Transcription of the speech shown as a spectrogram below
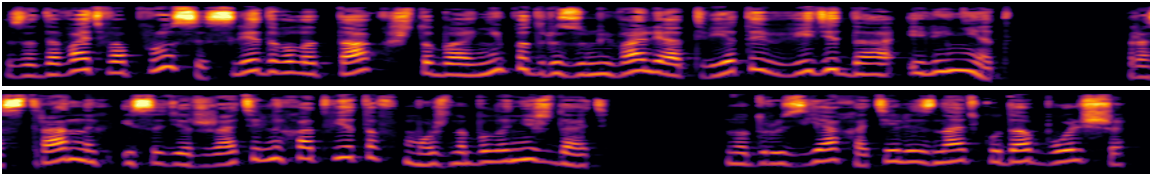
Задавать вопросы следовало так, чтобы они подразумевали ответы в виде «да» или «нет». Пространных и содержательных ответов можно было не ждать. Но друзья хотели знать куда больше —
